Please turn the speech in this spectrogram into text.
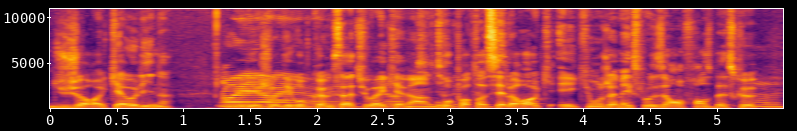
du genre Kaolin, ou des, groupes comme ça, tu vois, qui avaient un gros potentiel rock et qui ont jamais explosé en France parce que Mm.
